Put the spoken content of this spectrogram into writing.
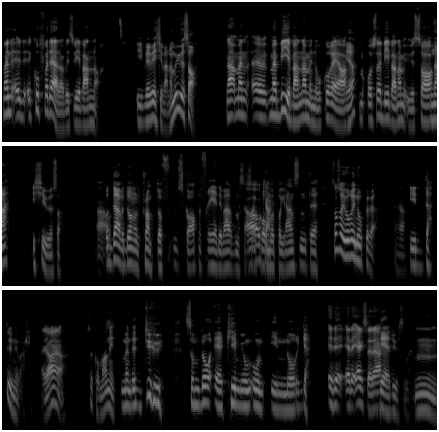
Men eh, hvorfor det, da, hvis vi er venner? vi er ikke venner med USA. Nei, men, eh, men vi er venner med Nord-Korea, Ja. og så er vi venner med USA. Nei, ikke USA. okay. Og der vil Donald Trump da skape fred i verden, som ah, okay. ok. komme på grensen til Sånn som han gjorde i Nord-Korea. Ja. I dette universet. ja, ja. Så kommer han hit. Men det er du som da er Kim Jong-un i Norge. Er det, er det jeg som er det? Det er du som er. Mm.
